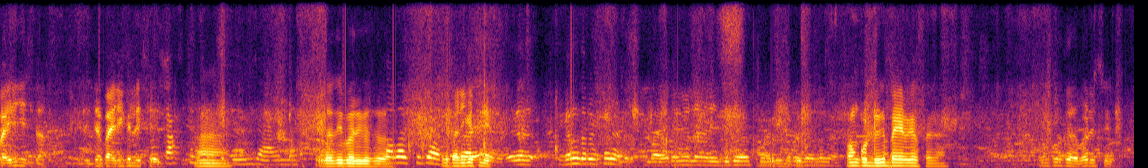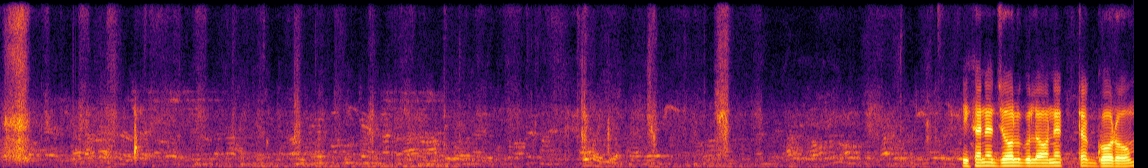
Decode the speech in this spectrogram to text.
বাইরে গেছি না এটা বাইরে গেলে শেষ। হ্যাঁ। গেছে অঙ্কুর দিকে বাইরে গেছে। অঙ্কুর কে বাড়ি এখানে জলগুলো অনেকটা গরম।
